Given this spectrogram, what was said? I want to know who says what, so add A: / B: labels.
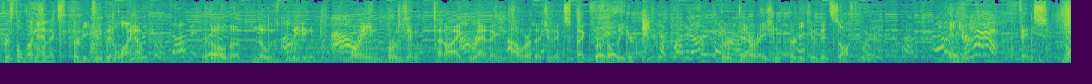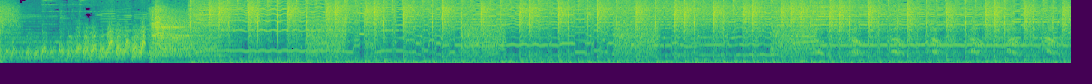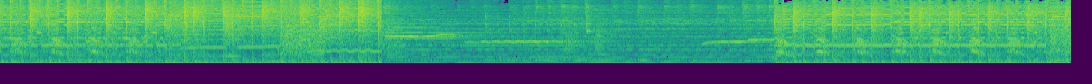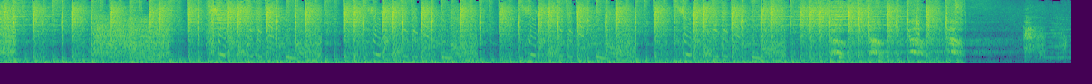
A: Crystal Dynamics 32-bit lineup with all the nose bleeding, brain bruising, and eye-grabbing power that you'd expect from the leader. Third generation 32-bit software. In your face.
